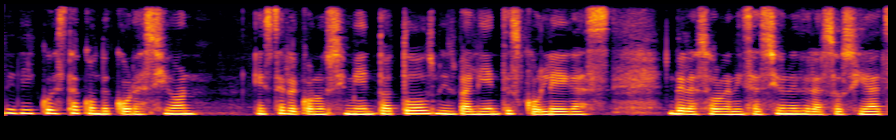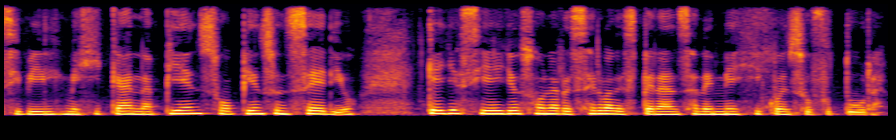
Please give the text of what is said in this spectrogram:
dedico esta condecoración, este reconocimiento a todos mis valientes colegas de las organizaciones de la sociedad civil mexicana. Pienso, pienso en serio, que ellas y ellos son la reserva de esperanza de México en su futura.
